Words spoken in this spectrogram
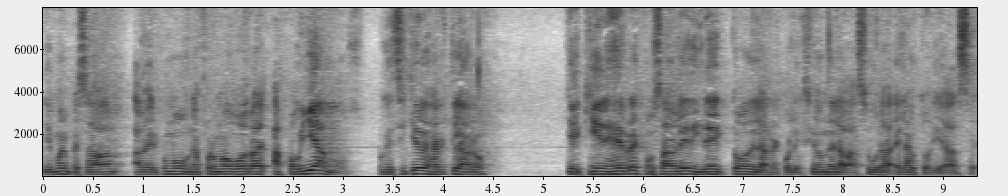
y hemos empezado a, a ver cómo de una forma u otra apoyamos, porque sí quiero dejar claro que quien es el responsable directo de la recolección de la basura es la autoridad aseo.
